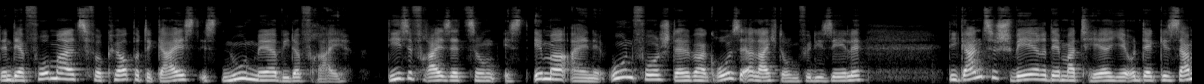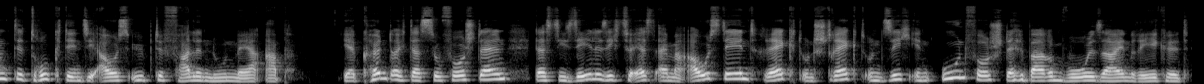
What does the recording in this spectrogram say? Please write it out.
denn der vormals verkörperte Geist ist nunmehr wieder frei. Diese Freisetzung ist immer eine unvorstellbar große Erleichterung für die Seele, Die ganze Schwere der Materie und der gesamte Druck, den sie ausübte, fallen nunmehr ab. Ihr könnt euch das so vorstellen, dass die Seele sich zuerst einmal ausdehnt, reckt und streckt und sich in unvorstellbarem Wohlsein regelt.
